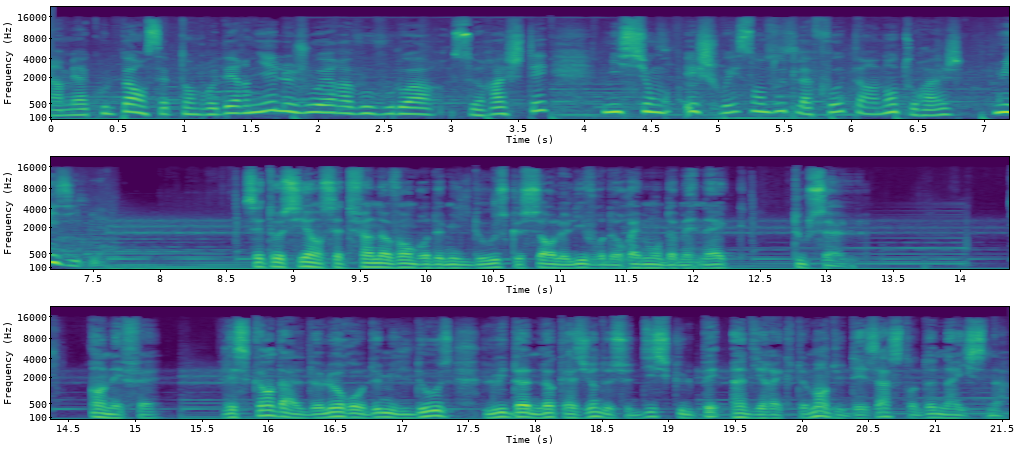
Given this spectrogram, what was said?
un mea culpa en septembre dernier, le joueur avoue vouloir se racheter. Mission échouée, sans doute la faute à un entourage nuisible. C'est aussi en cette fin novembre 2012 que sort le livre de Raymond Domenech, Tout seul. En effet, les scandales de l'Euro 2012 lui donnent l'occasion de se disculper indirectement du désastre de Naïsna.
